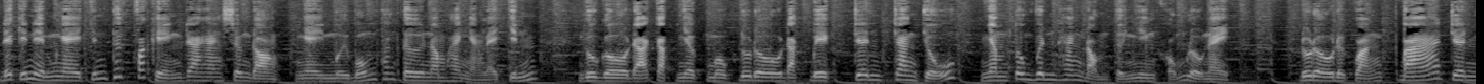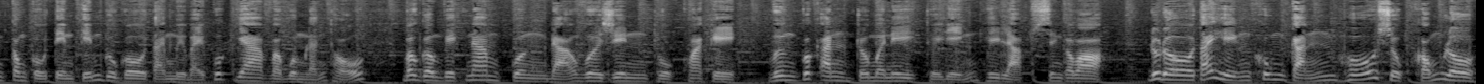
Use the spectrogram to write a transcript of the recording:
Để kỷ niệm ngày chính thức phát hiện ra hang Sơn Đòn ngày 14 tháng 4 năm 2009, Google đã cập nhật một doodle đặc biệt trên trang chủ nhằm tôn vinh hang động tự nhiên khổng lồ này. Doodle được quảng bá trên công cụ tìm kiếm Google tại 17 quốc gia và vùng lãnh thổ, bao gồm Việt Nam, quần đảo Virgin thuộc Hoa Kỳ, Vương quốc Anh, Romania, Thụy Điển, Hy Lạp, Singapore. Doodle tái hiện khung cảnh hố sụt khổng lồ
